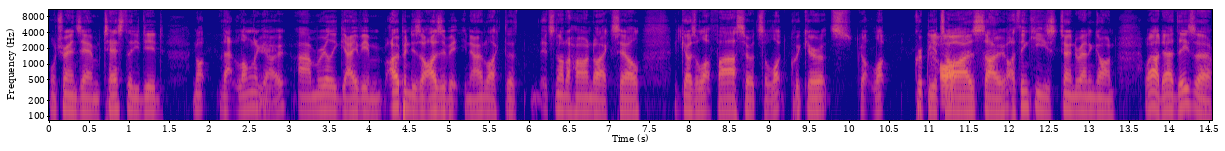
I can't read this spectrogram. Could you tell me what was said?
or Trans Am test that he did not that long ago, um, really gave him opened his eyes a bit. You know, like the it's not a Hyundai Excel. It goes a lot faster. It's a lot quicker. It's got a lot grippier Oh. tyres. So I think he's turned around and gone, "Wow, Dad, these are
